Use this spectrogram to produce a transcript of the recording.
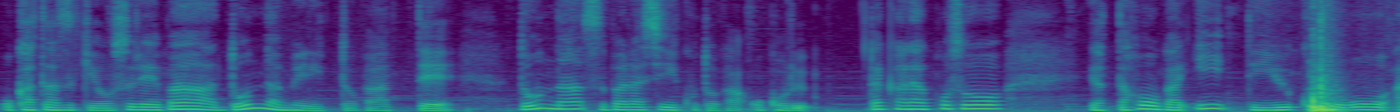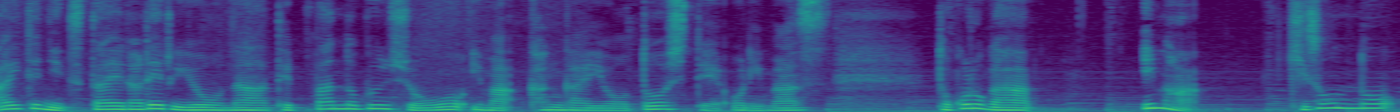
お片付けをすればどんなメリットがあってどんな素晴らしいことが起こるだからこそやった方がいいっていうことを相手に伝えられるような鉄板の文章を今考えようとしております。ところが今既存の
